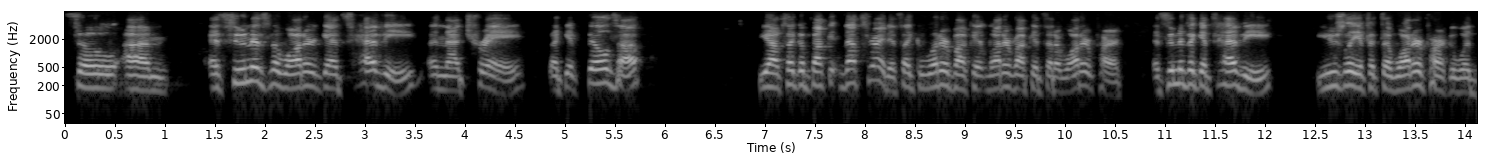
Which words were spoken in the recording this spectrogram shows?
So um, as soon as the water gets heavy in that tray, like it fills up, yeah, it's like a bucket. That's right. It's like a water bucket, water buckets at a water park. As soon as it gets heavy, usually if it's a water park, it would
